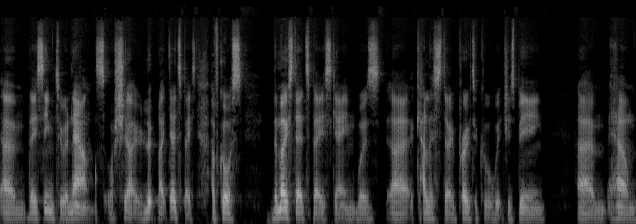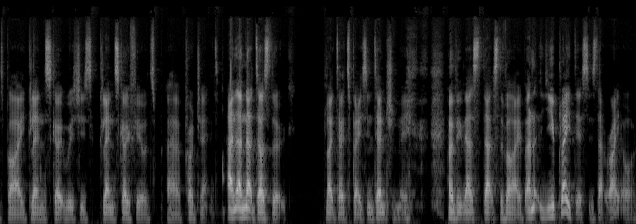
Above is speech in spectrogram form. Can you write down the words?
um, they seemed to announce or show looked like Dead Space. Of course, the most Dead Space game was uh, Callisto Protocol, which is being um, helmed by Glenn Sco- which is Glenn Schofield's uh, project, and and that does look like Dead Space intentionally. I think that's that's the vibe. And you played this, is that right? Or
